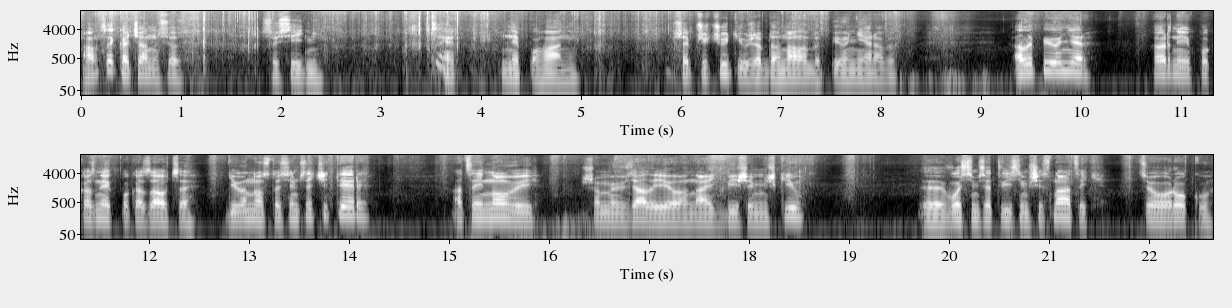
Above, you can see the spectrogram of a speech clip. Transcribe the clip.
А оце качан ось сусідній. Це непоганий. Ще б чуть-чуть і вже б догнала би піонера би. Але піонер гарний показник показав це 9074. А цей новий, що ми взяли його навіть більше мішків. е, 88-16 цього року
